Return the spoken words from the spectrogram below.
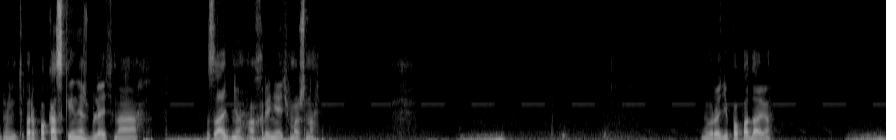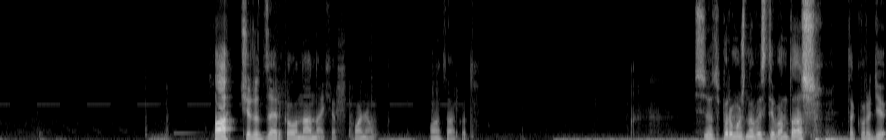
Мені тепер поки скинеш, блять, на задню, охренеть можна. Вроді попадаю. Ха! Через дзеркало, на нахер. Понял? Вот так от. Все, тепер можна вести вантаж. Так, вроді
